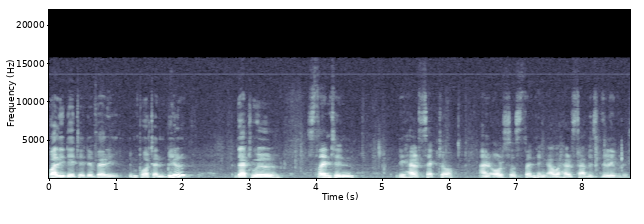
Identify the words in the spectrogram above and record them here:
validated a very important bill that will strengthen the health sector and also strengthening our health service deliveries.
